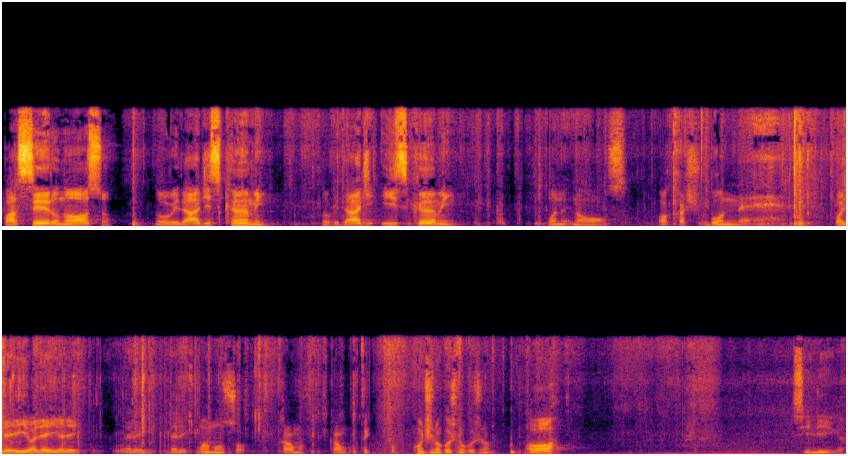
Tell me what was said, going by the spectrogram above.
Parceiro nosso. Novidades coming. Novidade is coming. Boné. Nossa. Ó caixa. Boné. Olha aí, olha aí, olha aí. Pera aí, pera aí. Uma mão só. Calma, calma. Continua, continua, continua. Ó. Se liga.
